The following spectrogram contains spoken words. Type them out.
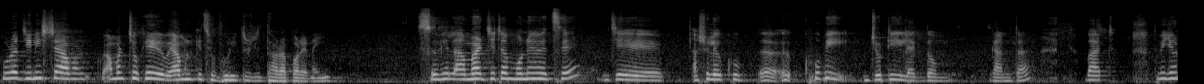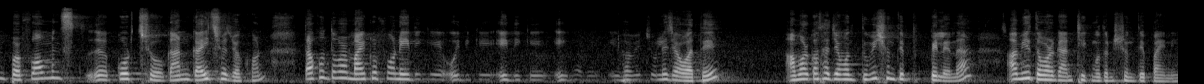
পুরো জিনিসটা আমার আমার চোখে এমন কিছু ভুল ত্রুটি ধরা পড়ে নাই। সোহেল, আমার যেটা মনে হয়েছে যে আসলে খুব খুবই জটিল একদম গানটা। বাট তুমি যখন পারফরমেন্স করছ, গান গাইছো যখন, তখন তোমার মাইক্রোফোন এইদিকে, ওইদিকে, এইদিকে, এইভাবে এইভাবে চলে যাওয়াতে আমার কথা যেমন তুমি শুনতে পেলে না, আমিও তোমার গান ঠিক মতন শুনতে পাইনি।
